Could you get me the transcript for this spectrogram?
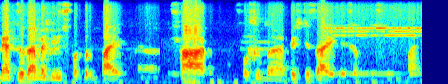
ন্যায্য দামে জিনিসপত্র পায় সার, ওষুধ পেস্টিসাইড এসব পায়।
